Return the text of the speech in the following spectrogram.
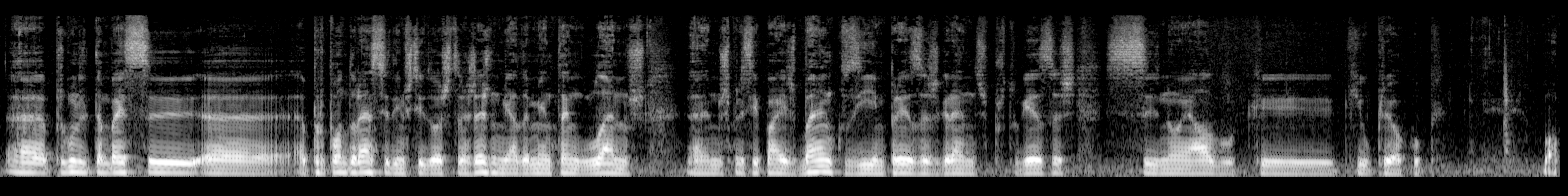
Uh, Pergunto-lhe também se uh, a preponderância de investidores estrangeiros, nomeadamente angolanos, uh, nos principais bancos e empresas grandes portuguesas, se não é algo que, que o preocupe. Bom,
